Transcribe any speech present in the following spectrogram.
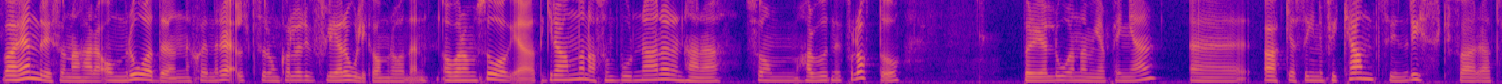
vad händer i sådana här områden generellt? Så de kollade i flera olika områden. Och vad de såg är att grannarna som bor nära den här som har vunnit på Lotto börjar låna mer pengar, ökar signifikant sin risk för att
